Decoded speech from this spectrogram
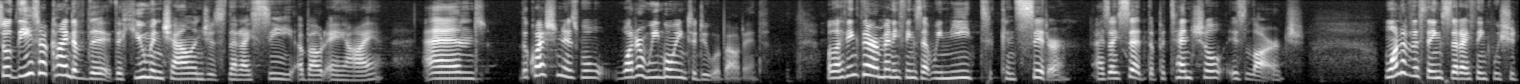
So these are kind of the, the human challenges that I see about AI. And the question is, well, what are we going to do about it? Well, I think there are many things that we need to consider. As I said, the potential is large. One of the things that I think we should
